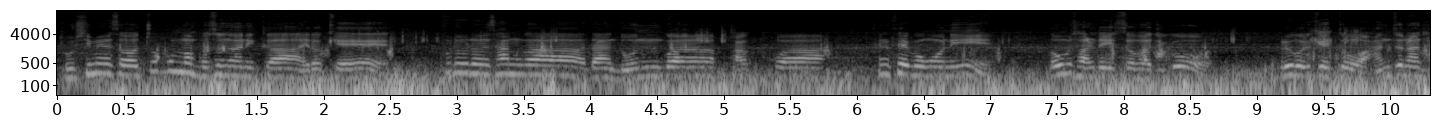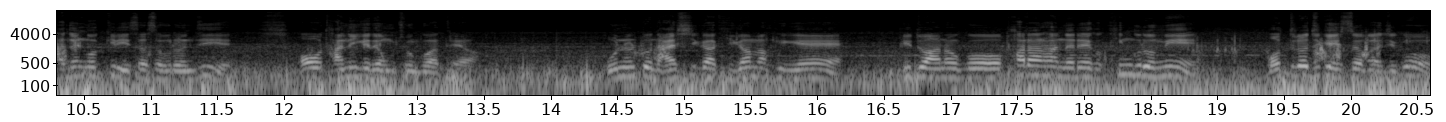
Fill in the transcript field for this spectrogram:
도심에서 조금만 벗어나니까 이렇게 푸르른 산과 그다음 논과 밭과 생태공원이 너무 잘 돼 있어가지고 그리고 이렇게 또 안전한 자전거 길이 있어서 그런지 어 다니기 너무 좋은 것 같아요. 오늘 또 날씨가 기가 막히게 비도 안 오고 파란 하늘에 그 흰 구름이 멋들어지게 있어가지고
